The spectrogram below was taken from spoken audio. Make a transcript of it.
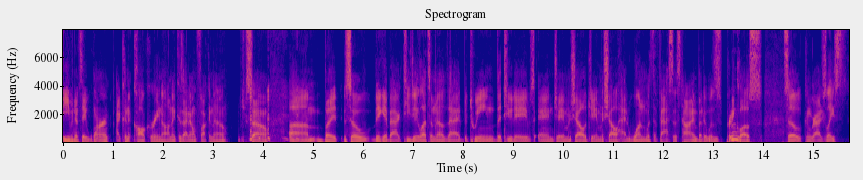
even if they weren't, I couldn't call Corrina on it because I don't fucking know. So, um, but so they get back. TJ lets them know that between the two Daves and Jay and Michelle, Jay and Michelle had one with the fastest time, but it was pretty Ooh. close. So, congratulations,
